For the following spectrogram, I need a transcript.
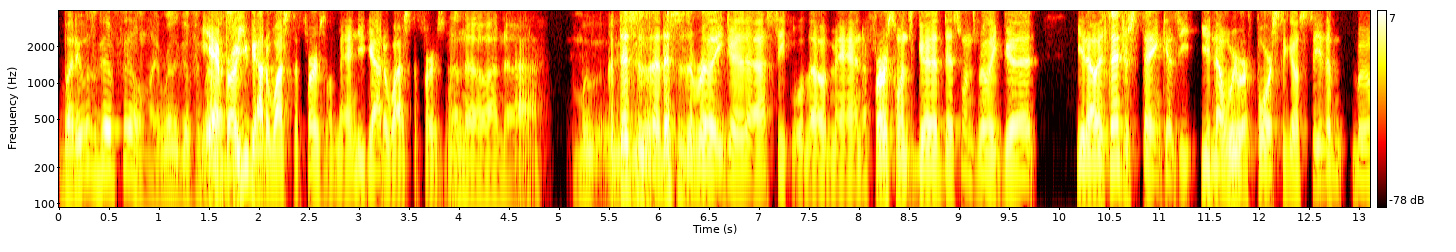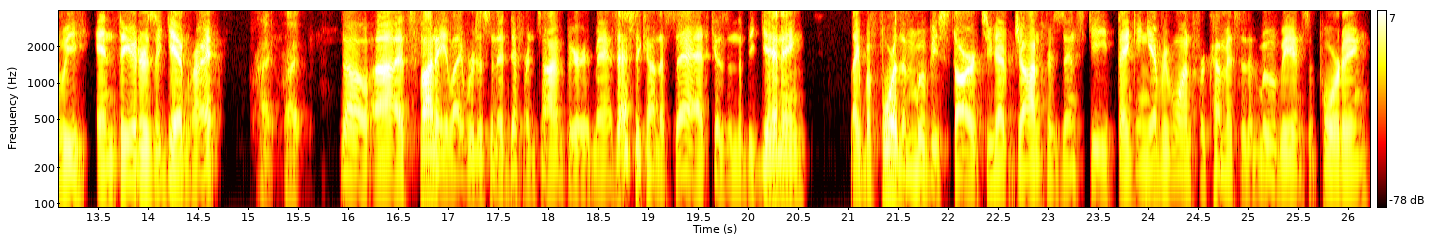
but it was a good film, like really good film. Yeah, bro, you, you got to watch the first one, man. You got to watch the first one. I know, I know. Uh, but this is a this is a really good uh, sequel, though, man. The first one's good. This one's really good. You know, it's interesting because you know we were forced to go see the movie in theaters again, right? Right, right. So uh, it's funny, like we're just in a different time period, man. It's actually kind of sad because in the beginning, like before the movie starts, you have John Krasinski thanking everyone for coming to the movie and supporting.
